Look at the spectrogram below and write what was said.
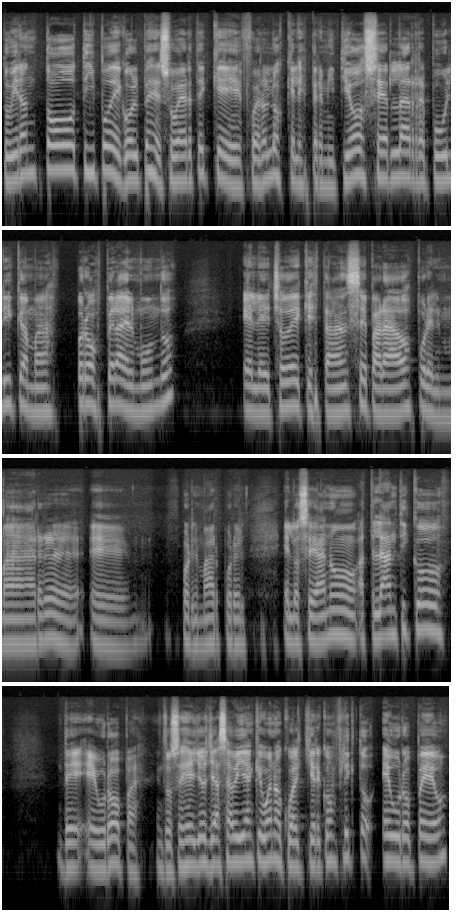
tuvieron todo tipo de golpes de suerte que fueron los que les permitió ser la república más próspera del mundo. El hecho de que estaban separados por el mar, eh, por el mar, por el, el océano Atlántico de Europa. Entonces ellos ya sabían que, bueno, cualquier conflicto europeo, o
